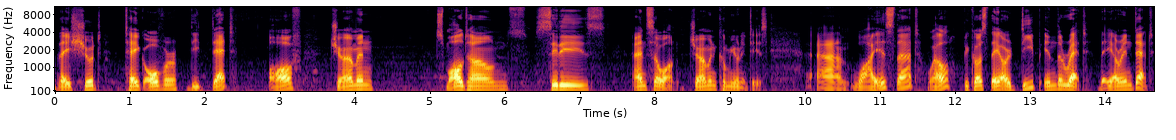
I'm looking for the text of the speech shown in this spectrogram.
they should take over the debt of German small towns, cities, and so on, German communities. Um, why is that? Well, because they are deep in the red. They are in debt.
